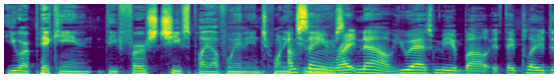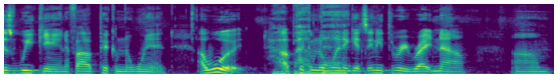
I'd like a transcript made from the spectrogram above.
you are picking the first Chiefs playoff win in 22 I'm saying years. right now, you asked me about if they played this weekend, if I would pick them to win. I would. How I'll pick about them to win against any three right now. Um,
